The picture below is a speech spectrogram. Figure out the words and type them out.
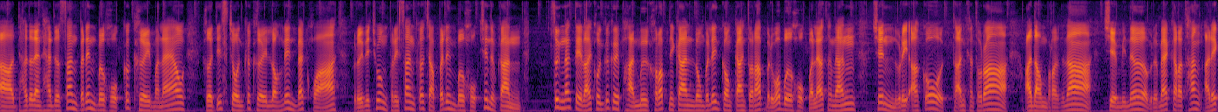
อาฮัตเดนแฮนเดอร์สันไปเล่นเบอร์ 6 ก็เคยมาแล้ว เคอร์ติสโจนก็เคยลองเล่นแบ็คขวา หรือในช่วงพริสันก็จับไปเล่นเบอร์ 6 เช่นเดียวกัน ซึ่งนักเตะหลายคนก็เคยผ่านมือครอปในการลงไปเล่นกองกลางตัวรับหรือว่าเบอร์ 6 มาแล้วทั้งนั้น เช่นเรอาโกทันคันโทราอาดัมบราตนาเชมิเนอร์หรือแม้กระทั่งอเล็ก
